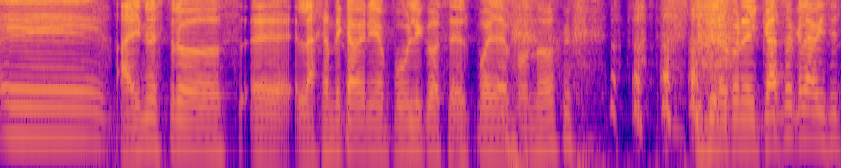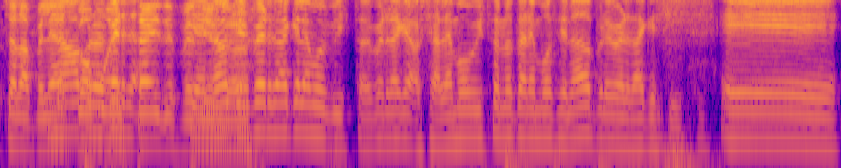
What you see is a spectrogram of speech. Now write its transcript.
eh, Ahí nuestros... eh, la gente que ha venido en público se despolla de fondo. Diciendo, con el caso que le habéis hecho a la pelea, No, pero ¿cómo es verdad, estáis Que defendiendo? no, que es verdad que la hemos visto, es verdad que, o sea, la hemos visto no tan emocionado, pero es verdad que sí. Eh,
